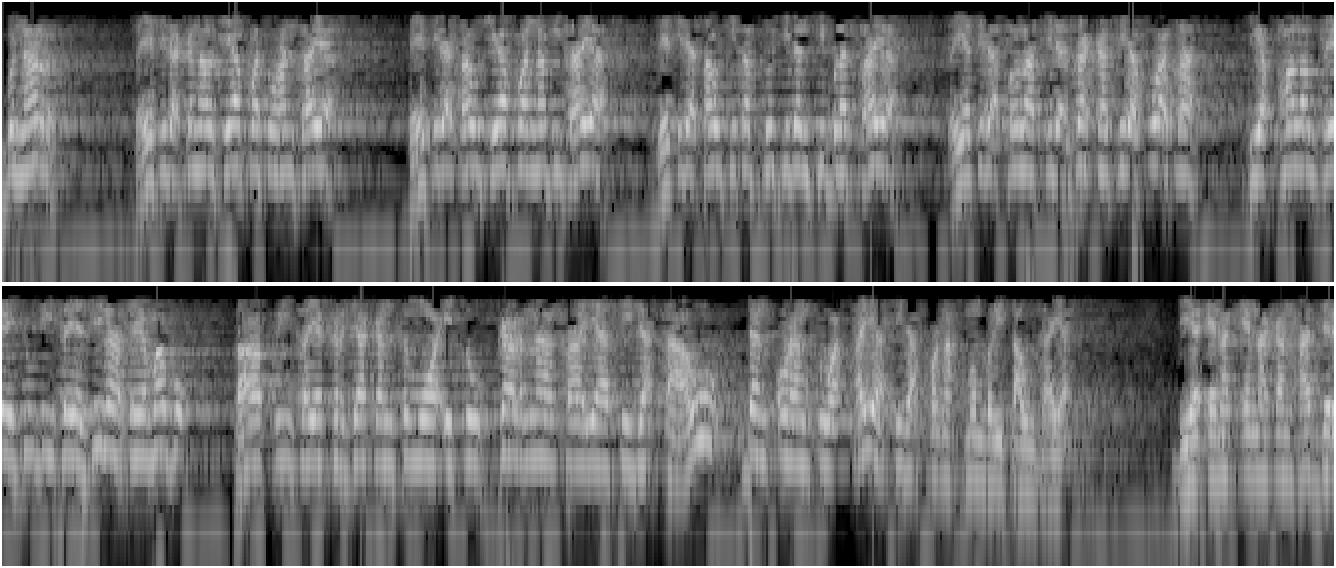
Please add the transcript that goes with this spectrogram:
Benar. Saya tidak kenal siapa Tuhan saya. Saya tidak tahu siapa nabi saya. Saya tidak tahu kitab suci dan kiblat saya. Saya tidak sholat, tidak zakat, tidak puasa. Tiap malam saya judi, saya zina, saya mabuk. Tapi saya kerjakan semua itu karena saya tidak tahu dan orang tua saya tidak pernah memberitahu saya. Dia enak-enakan hadir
